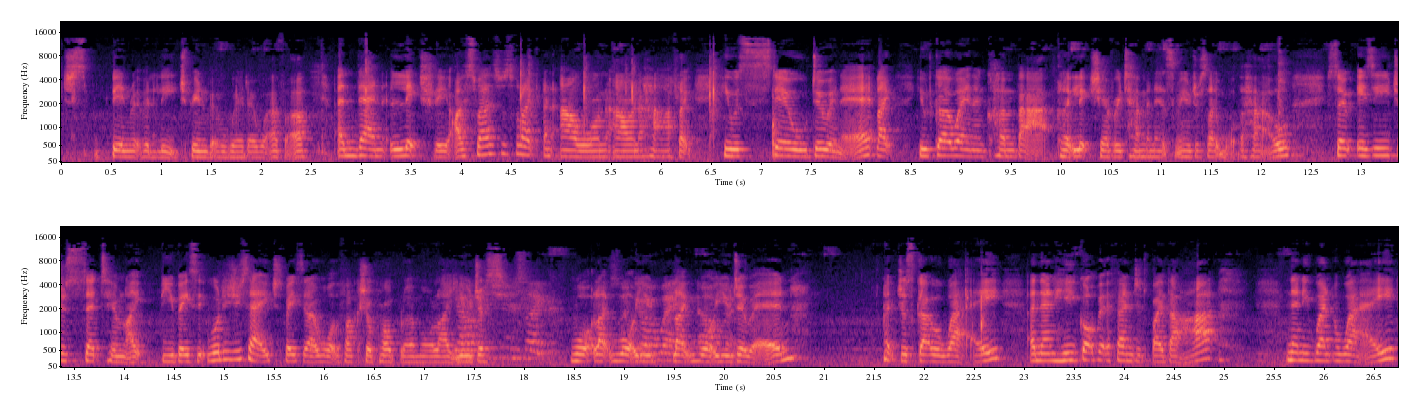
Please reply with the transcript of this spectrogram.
just being a bit of a leech, being a bit of a weirdo, whatever. And then literally, I swear this was for like an hour or an hour and a half. Like he was still doing it. Like he would go away and then come back, like literally every 10 minutes. And we were just like, what the hell? So Izzy just said to him, like, you basically, what did you say? Just basically like, what the fuck is your problem? Or like, yeah, you were just, just like, what, like, what are you, like, what are you doing? Like, just go away. And then he got a bit offended by that and then he went away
